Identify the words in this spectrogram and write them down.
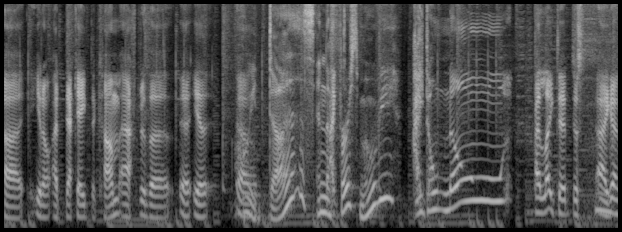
uh you know a decade to come after the uh, uh, oh, he um, does in the first movie. I don't know. I liked it. Just I got.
